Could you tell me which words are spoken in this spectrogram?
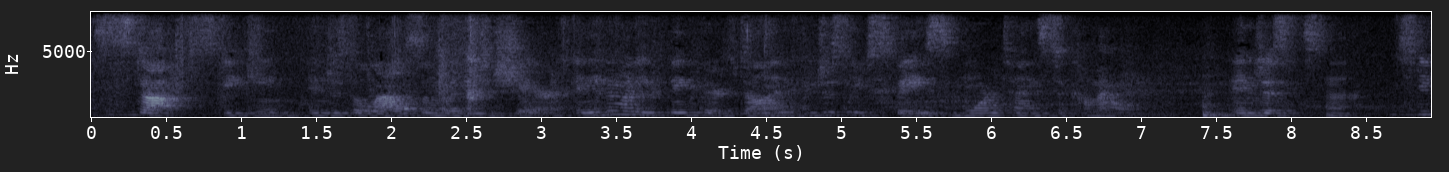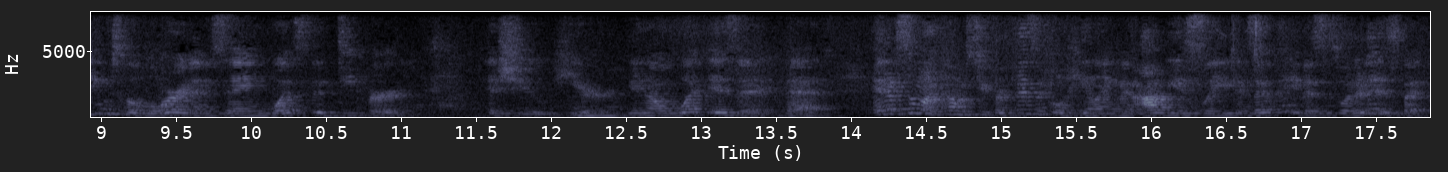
stop speaking and just allow somebody to share, and even when you think they're done, if you just leave space, more tends to come out. and just hmm. speaking to the Lord and saying, what's the deeper issue here? You know, what is it that and if someone comes to you for physical healing, then obviously you can say, hey, this is what it is. But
